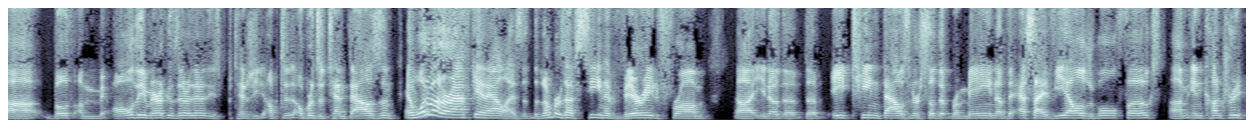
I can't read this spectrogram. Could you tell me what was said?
uh, both um, all the Americans that are there, these potentially up to upwards of 10,000. And what about our Afghan allies? The numbers I've seen have varied from uh, you know, the the 18,000 or so that remain of the SIV eligible folks um, in country.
